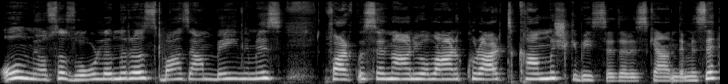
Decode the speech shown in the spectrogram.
Olmuyorsa zorlanırız. Bazen beynimiz farklı senaryolar kurar, tıkanmış gibi hissederiz kendimizi.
